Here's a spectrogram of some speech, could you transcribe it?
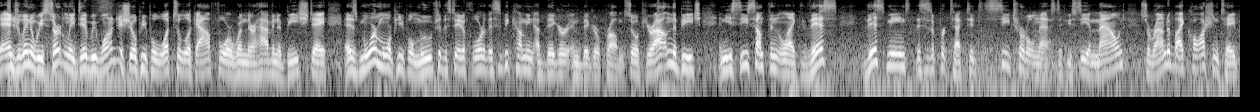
Yeah, Angelina, we certainly did. We wanted to show people what to look out for when they're having a beach day. As more and more people move to the state of Florida, this is becoming a bigger and bigger problem. So if you're out on the beach and you see something like this, this means this is a protected sea turtle nest. If you see a mound surrounded by caution tape,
